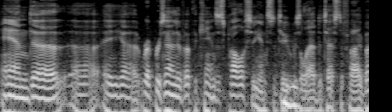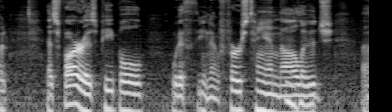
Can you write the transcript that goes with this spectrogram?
and a representative of the Kansas Policy Institute mm-hmm. was allowed to testify. But as far as people with you know firsthand mm-hmm. knowledge mm-hmm.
